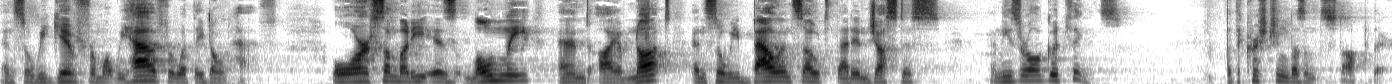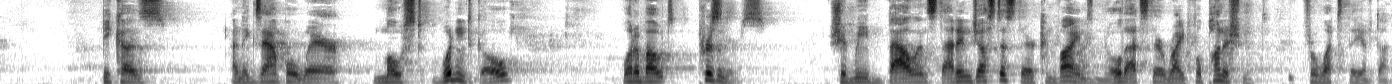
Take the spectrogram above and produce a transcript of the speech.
And so we give from what we have for what they don't have. Or somebody is lonely and I am not, and so we balance out that injustice. And these are all good things. But the Christian doesn't stop there. Because an example where most wouldn't go what about prisoners? Should we balance that injustice? They're confined. No, that's their rightful punishment for what they have done.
